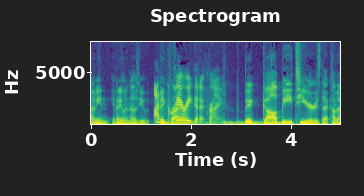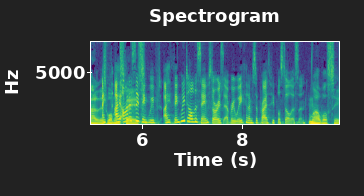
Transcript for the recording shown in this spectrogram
I mean, if anyone knows you, I'm big crier, very good at crying. big gobby tears that come out of this I, I woman's honestly face. think we've I think we tell the same stories every week, and I'm surprised people still listen. well, we'll see.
